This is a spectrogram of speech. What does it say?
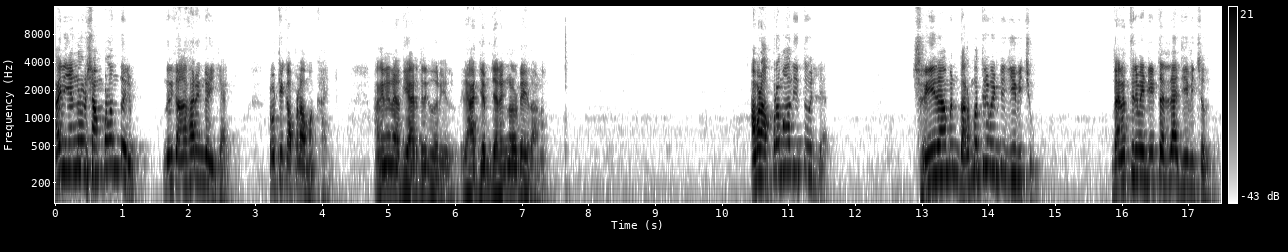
അതിന് ഞങ്ങളൊരു ശമ്പളം തരും. നിനക്ക് ആഹാരം കഴിക്കാൻ. റൊട്ടി കപ്പട മക്കാൻ അങ്ങനെയാണ് അധികാരത്തിൽ കയറിയത്. രാജ്യം ജനങ്ങളുടേതാണ്. അവിടെ അപ്രമാദിത്വമില്ല. ശ്രീരാമൻ ധർമ്മത്തിന് വേണ്ടി ജീവിച്ചു. ധനത്തിന് വേണ്ടിയിട്ടല്ല ജീവിച്ചത്.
